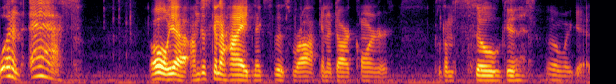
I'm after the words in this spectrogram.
What an ass! Oh yeah, I'm just gonna hide next to this rock in a dark corner. Because I'm so good. Oh my god.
